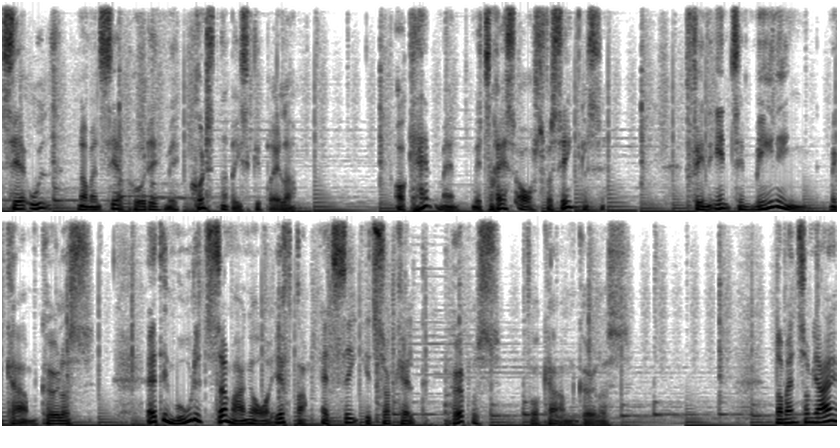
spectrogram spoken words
ser ud, når man ser på det med kunstneriske briller. Og kan man med 60 års forsinkelse finde ind til meningen med Carmen Curlers, er det muligt så mange år efter at se et såkaldt purpose for Carmen Curlers. Når man som jeg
